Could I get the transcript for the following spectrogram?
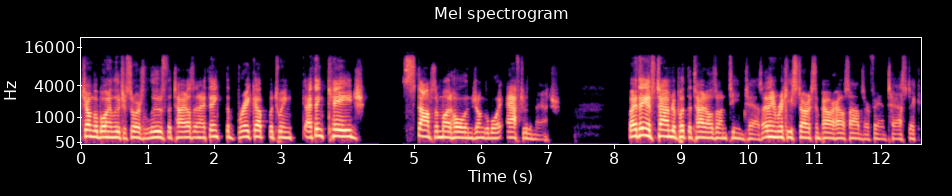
Jungle Boy and Luchasaurus lose the titles, and I think the breakup between I think Cage stomps a mud hole in Jungle Boy after the match. But I think it's time to put the titles on Team Taz. I think Ricky Starks and Powerhouse Hobbs are fantastic.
